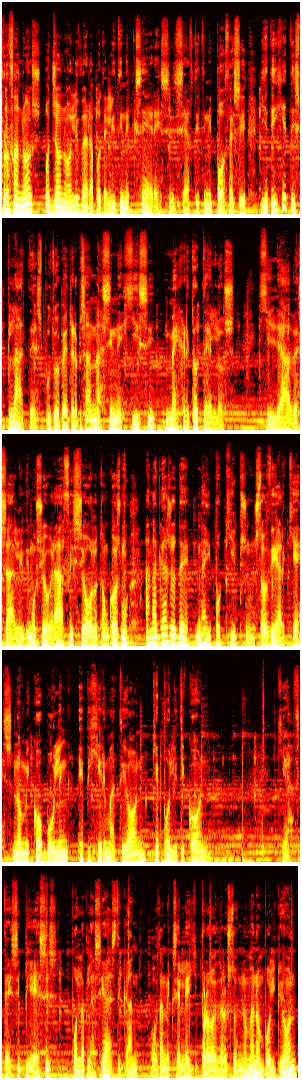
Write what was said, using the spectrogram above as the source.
Προφανώς, ο Τζον Όλιβερ αποτελεί την εξαίρεση σε αυτή την υπόθεση γιατί είχε τις πλάτες που του επέτρεψαν να συνεχίσει μέχρι το τέλος. Χιλιάδες άλλοι δημοσιογράφοι σε όλο τον κόσμο αναγκάζονται να υποκύψουν στο διαρκές νομικό μπούλινγκ επιχειρηματιών και πολιτικών. Και αυτές οι πιέσεις πολλαπλασιάστηκαν όταν εξελέγη πρόεδρος των Ηνωμένων Πολιτειών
